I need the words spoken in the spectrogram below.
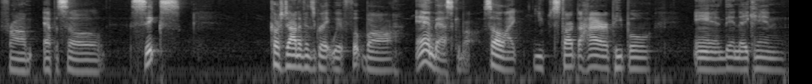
from episode six. Coach Donovan's great with football and basketball. So like you start to hire people, and then they can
